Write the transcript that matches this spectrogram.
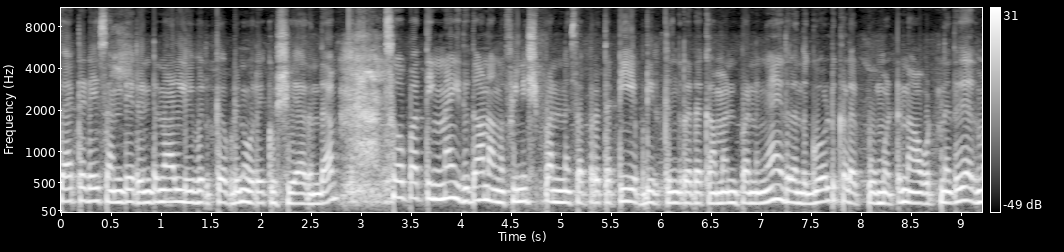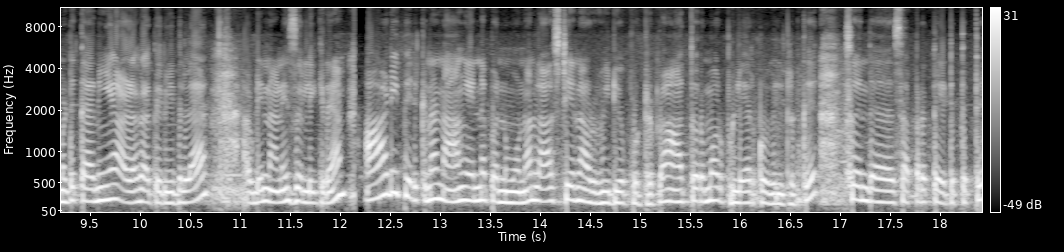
சாட்டர்டே சண்டே ரெண்டு நாள் லீவ் இருக்குது அப்படின்னு ஒரே குஷியாக இருந்தா. ஸோ பார்த்தீங்கன்னா இதுதான் நாங்கள் ஃபினிஷ் பண்ண சப்பரை தட்டி எப்படி இருக்குங்கிறத கமெண்ட் பண்ணுங்கள் இதில் அந்த கோல்டு கலர் பூ மட்டும் நான் ஒட்டினது. அது மட்டும் தனியாக அழகாக தெரியுதுல அப்படின்னு நானே சொல்லிக்கிறேன். ஆடி பெருக்குனா நாங்கள் என்ன பண்ணுவோம்னா லாஸ்ட் இயர் நான் ஒரு வீடியோ போட்டிருப்பேன். ஆத்தோரமாக ஒரு பிள்ளையார் கோவில் இருக்குது ஸோ இந்த சப்பரத்தை எடுத்துட்டு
